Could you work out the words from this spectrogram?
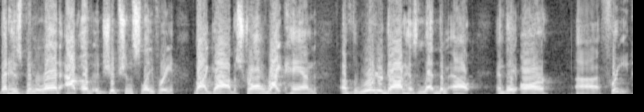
that has been led out of Egyptian slavery by God. The strong right hand of the warrior God has led them out, and they are uh, freed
